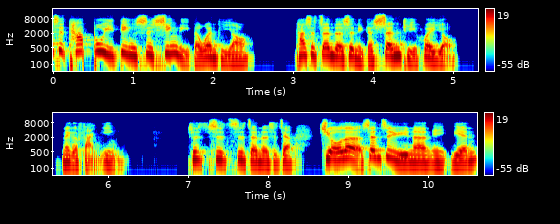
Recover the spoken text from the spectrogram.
是它不一定是心理的问题哦，它是真的是你的身体会有那个反应是是是真的是这样。久了，甚至于呢，你连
